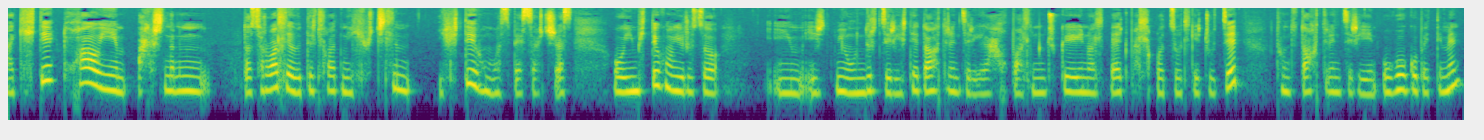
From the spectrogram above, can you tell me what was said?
А гэхдээ тухайн үеийн багш нар нь одоо сургуулийн удирдлагууд нь хөвчлэн эрэгтэй хүмүүс байсан учраас өө эмэгтэй хүн ерөөсөө ийм эрдмийн өндөр зэрэгтэй докторийн зэргийг авах боломжгүй энэ бол байж болохгүй зүйл гэж үзээд түнд докторийн зэргийг өгөөгүй байт юм байна.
